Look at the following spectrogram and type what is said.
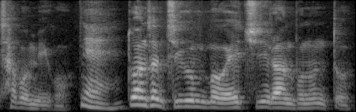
사범이고 예. 또한 사람 지금 뭐 H라는 분은 또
